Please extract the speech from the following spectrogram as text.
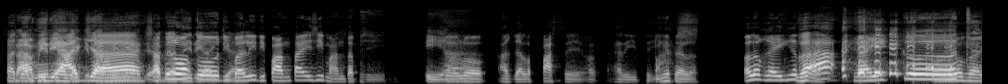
Sadar diri aja, aja. kita aminin aja. Tapi diri waktu aja. di Bali di pantai sih mantap sih. Iya. Itu lo agak lepas ya hari itu. Ingat ya lo? Oh lo gak inget Nggak, ya? Gak ikut. Oh, nggak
